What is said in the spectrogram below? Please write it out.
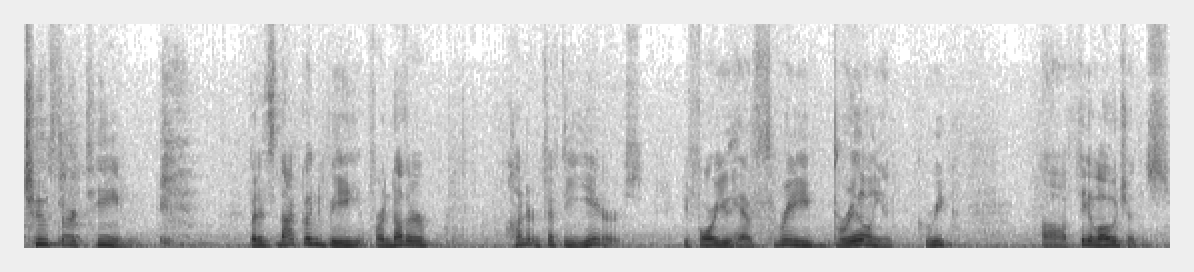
213, but it's not going to be for another 150 years before you have three brilliant Greek uh, theologians,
